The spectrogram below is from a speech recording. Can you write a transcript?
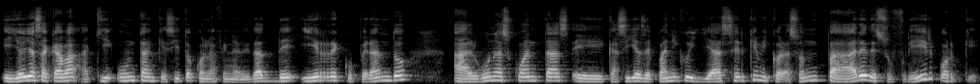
y yo ya sacaba aquí un tanquecito con la finalidad de ir recuperando algunas cuantas eh, casillas de pánico y ya hacer que mi corazón pare de sufrir porque,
